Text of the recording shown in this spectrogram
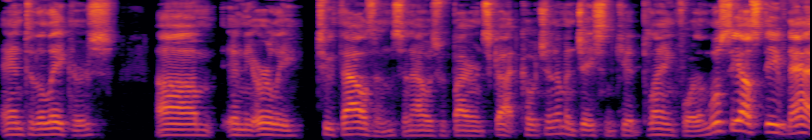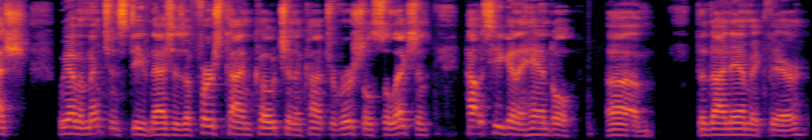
and to the Lakers um, in the early 2000s, and I was with Byron Scott coaching them and Jason Kidd playing for them. We'll see how Steve Nash. We haven't mentioned Steve Nash as a first-time coach in a controversial selection. How is he going to handle um, the dynamic there?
